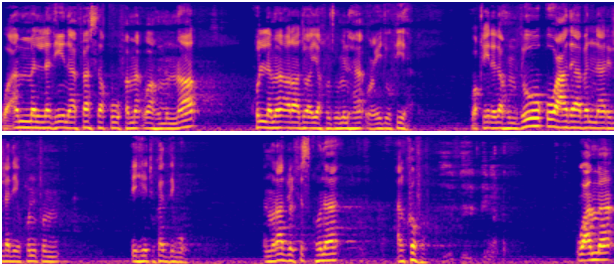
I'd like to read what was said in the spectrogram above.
وأما الذين فسقوا فمأواهم النار. كلما أرادوا أن يخرجوا منها أعيدوا فيها. وقيل لهم ذوقوا عذاب النار الذي كنتم به تكذبون. المراد بالفسق هنا الكفر. وأما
